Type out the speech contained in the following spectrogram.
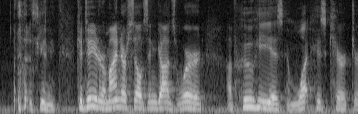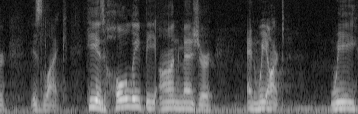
excuse me, continue to remind ourselves in God's Word of who He is and what His character is like. He is holy beyond measure, and we aren't. We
